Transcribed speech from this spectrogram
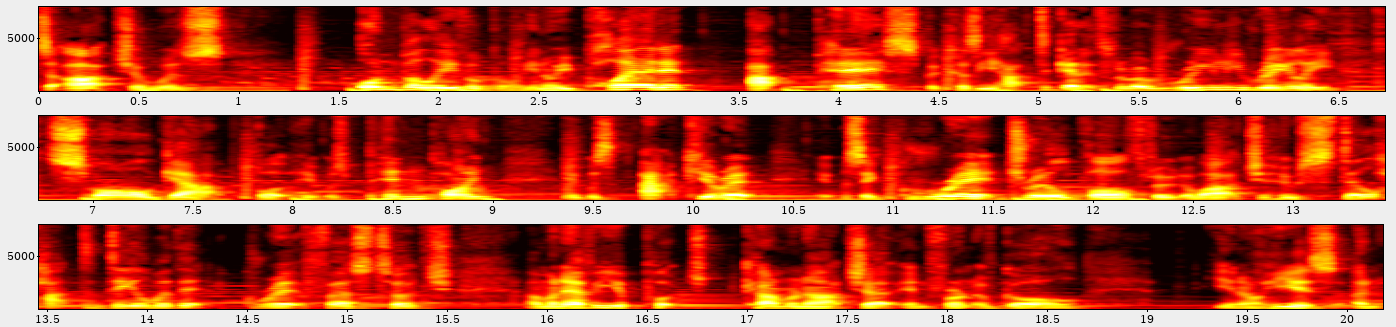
to Archer was unbelievable. You know, he played it at pace because he had to get it through a really, really small gap, but it was pinpoint, it was accurate, it was a great drilled ball through to Archer who still had to deal with it. Great first touch, and whenever you put Cameron Archer in front of goal, you know, he is an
